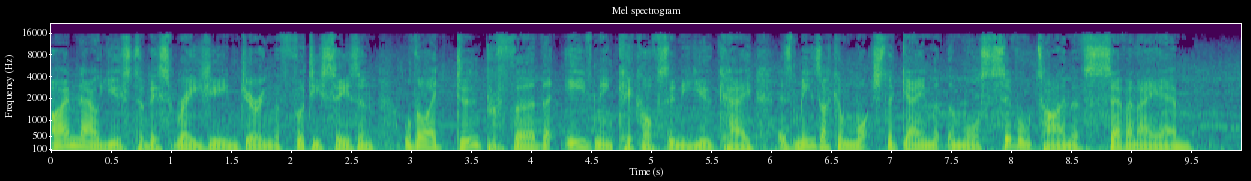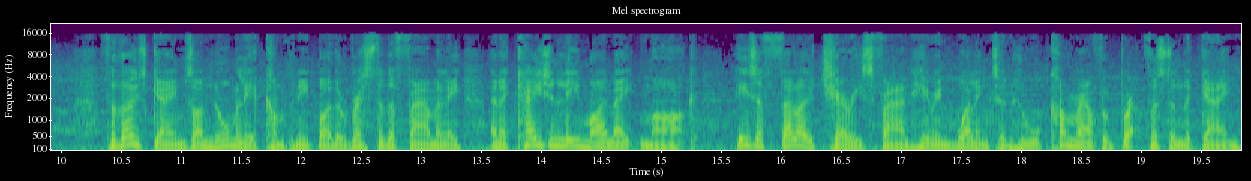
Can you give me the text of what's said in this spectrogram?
I'm now used to this regime during the footy season, although I do prefer the evening kickoffs in the UK, as means I can watch the game at the more civil time of 7am. For those games, I'm normally accompanied by the rest of the family and occasionally my mate Mark. He's a fellow Cherries fan here in Wellington who will come round for breakfast and the game,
